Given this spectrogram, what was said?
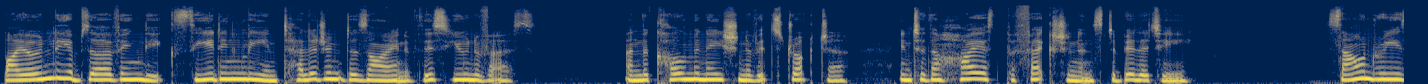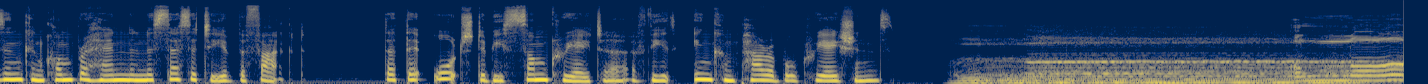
By only observing the exceedingly intelligent design of this universe and the culmination of its structure into the highest perfection and stability, sound reason can comprehend the necessity of the fact that there ought to be some creator of these incomparable creations. Allah, Allah.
